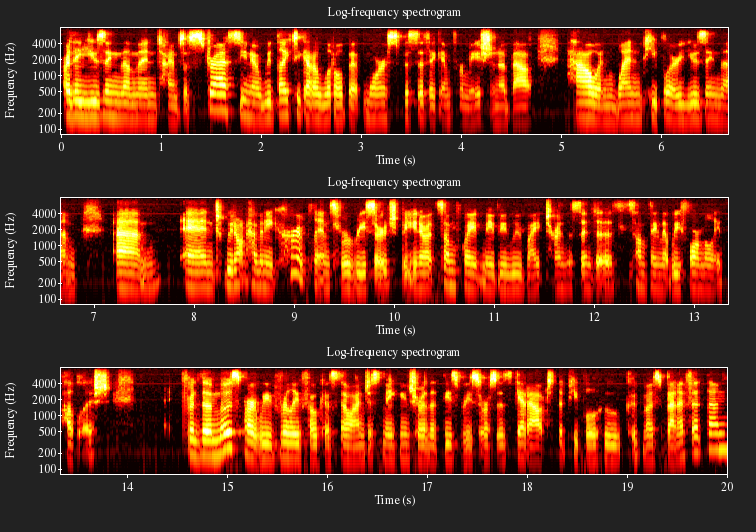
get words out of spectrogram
Are they using them in times of stress? You know, we'd like to get a little bit more specific information about how and when people are using them. Um, and we don't have any current plans for research, but you know, at some point maybe we might turn this into something that we formally publish for the most part, we've really focused though on just making sure that these resources get out to the people who could most benefit them.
